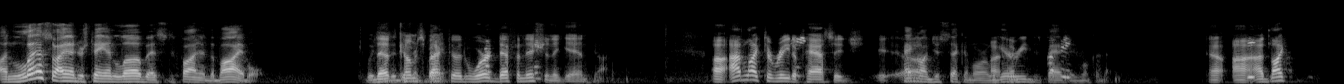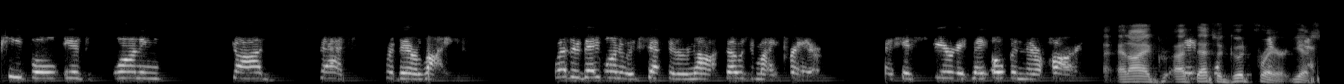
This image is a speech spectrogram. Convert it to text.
unless I understand love as defined in the Bible. which is a that comes back thing. to the word definition again. Uh, I'd like to read a passage. Hang uh, on just a second, Laura. uh, Gary, uh, read this passage. and We'll come back. uh, I'd like people is wanting God's best for their life. Whether they want to accept it or not, those are my prayers. That His Spirit may open their heart And I, agree, I that's a good prayer. Yes.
